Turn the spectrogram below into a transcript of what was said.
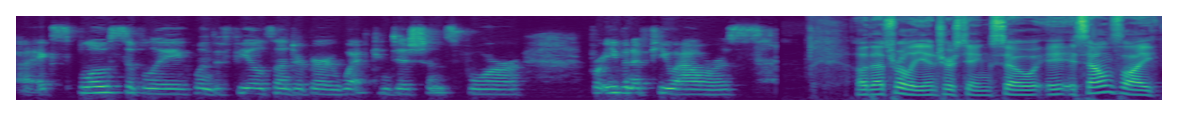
uh, explosively when the field's under very wet conditions for, for even a few hours. Oh, that's really interesting. So it, it, sounds like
